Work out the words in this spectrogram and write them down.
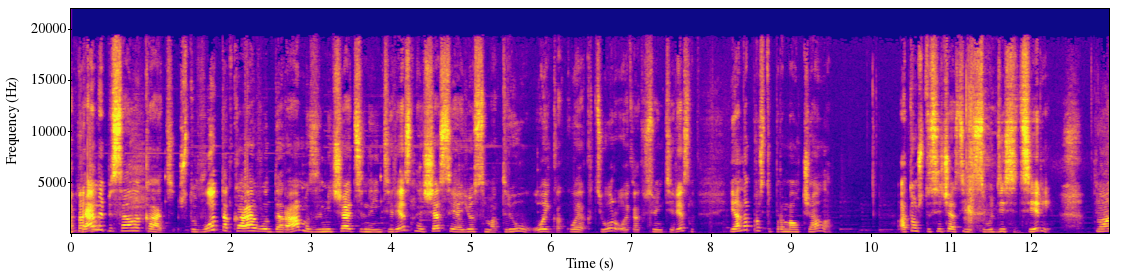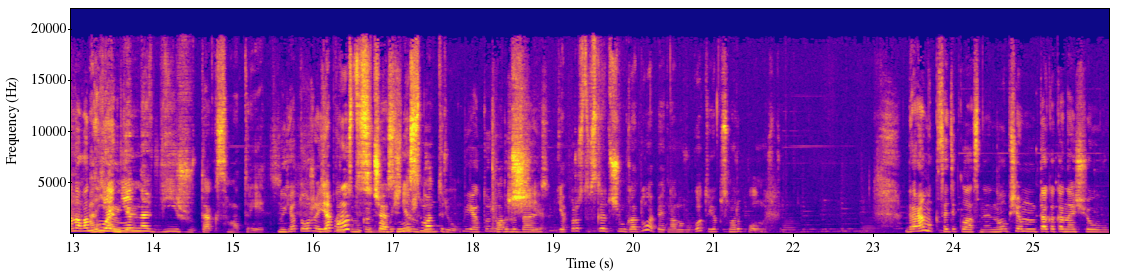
Я написала Кате, что вот такая вот дорама замечательная, интересная. Сейчас я ее смотрю. Ой, какой актер, ой, как все интересно. И она просто промолчала о том, что сейчас есть всего 10 серий. Но она в А я ненавижу так смотреть. Ну я тоже. Я, я просто сейчас не жду. смотрю. Я тоже Вообще. Дожидаюсь. Я просто в следующем году, опять на Новый год, ее посмотрю полностью. Дорама, кстати, классная. Но, в общем, так как она еще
